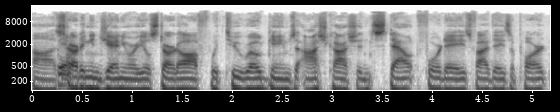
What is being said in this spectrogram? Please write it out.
Uh, Yeah. Starting in January, you'll start off with two road games, Oshkosh and Stout, four days, five days apart.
